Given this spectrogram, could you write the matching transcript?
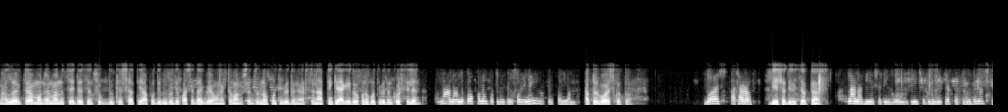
ভালো একটা মনের মানুষ চাইতেছেন সুখ দুঃখের সাথে আপদে বিপদে পাশে থাকবে এমন একটা মানুষের জন্য প্রতিবেদনে আসছেন। আপনি কি আগে কখনো প্রতিবেদন করছিলেন? না না আমি কখনো প্রতিবেদন করি নাই নতুন করলাম। আপনার বয়স কত? বয়স আঠারো। বিয়ে শাদী হয়েছে আপনার? না না বিয়ে শাদী হয়নি। বিয়ে শাদী হলে কি আর প্রতিবেদন আসছে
